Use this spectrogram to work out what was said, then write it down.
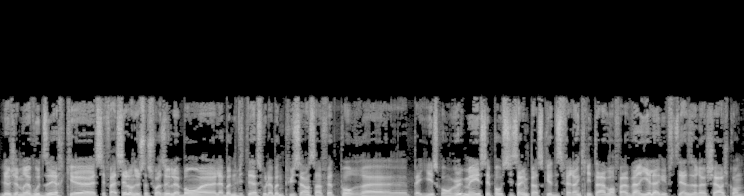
Là, j'aimerais vous dire que c'est facile, on a juste à choisir le bon, euh, la bonne vitesse ou la bonne puissance en fait pour euh, payer ce qu'on veut, mais c'est pas aussi simple parce que différents critères vont faire varier la vitesse de recharge qu'on-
